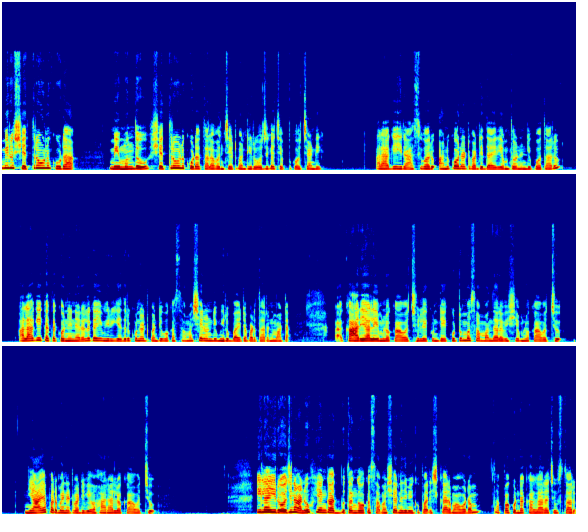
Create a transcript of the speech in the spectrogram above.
మీరు శత్రువును కూడా మీ ముందు శత్రువులు కూడా తల వంచేటువంటి రోజుగా చెప్పుకోవచ్చండి. అలాగే ఈ రాశివారు అనుకోనటువంటి ధైర్యంతో నిండిపోతారు. అలాగే గత కొన్ని నెలలుగా మీరు ఎదుర్కొన్నటువంటి ఒక సమస్య నుండి మీరు బయటపడతారనమాట కార్యాలయంలో కావచ్చు లేకుంటే కుటుంబ సంబంధాల విషయంలో కావచ్చు న్యాయపరమైనటువంటి వ్యవహారాల్లో కావచ్చు. ఇలా ఈ రోజున అనూహ్యంగా అద్భుతంగా ఒక సమస్య అనేది మీకు పరిష్కారం అవ్వడం తప్పకుండా కల్లారా చూస్తారు.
